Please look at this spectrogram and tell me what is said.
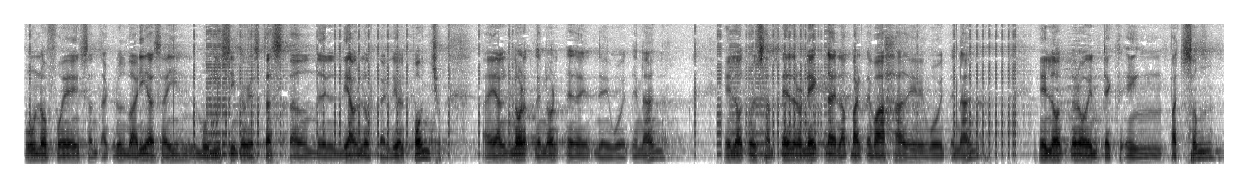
Uno fue en Santa Cruz Varías, ahí en el municipio que está hasta donde el diablo perdió el poncho allá al norte, norte de, de el otro en San Pedro Necla, en la parte baja de Huehuetenango, el otro en, en Patzún,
